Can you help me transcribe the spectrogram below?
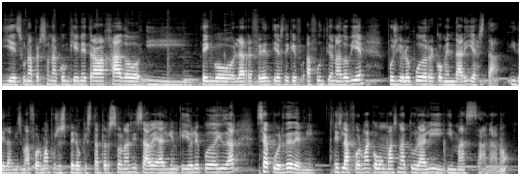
y es una persona con quien he trabajado y tengo las referencias de que ha funcionado bien, pues yo lo puedo recomendar y ya está. Y de la misma forma, pues espero que esta persona, si sabe a alguien que yo le puedo ayudar, se acuerde de mí es la forma como más natural y, más sana, ¿no?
